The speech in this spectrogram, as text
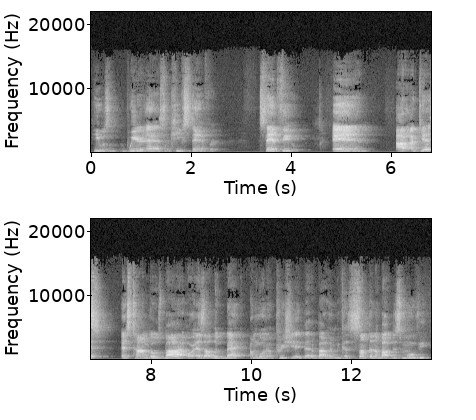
He was weird ass LaKeith Stanford, Stanfield, and I, I guess as time goes by or as I look back, I'm going to appreciate that about him because something about this movie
